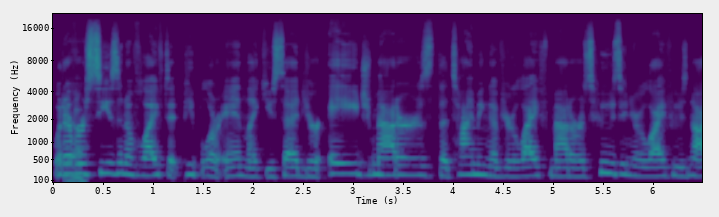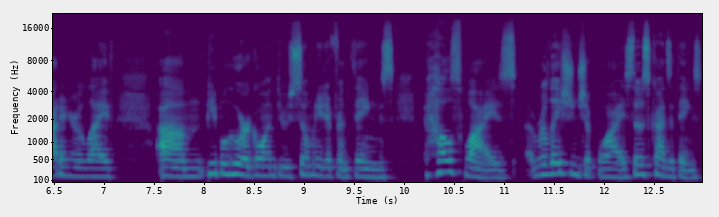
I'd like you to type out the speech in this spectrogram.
whatever Yeah. season of life that people are in like you said your age matters the timing of your life matters who's in your life who's not in your life um, people who are going through so many different things health wise relationship wise those kinds of things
